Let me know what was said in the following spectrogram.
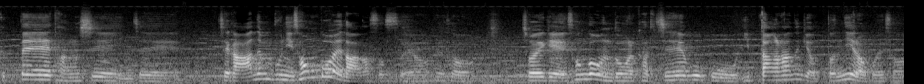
그때 당시에 이제 제가 아는 분이 선거에 나갔었어요. 그래서 저에게 선거 운동을 같이 해보고 입당을 하는 게 어떻니 라고 해서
